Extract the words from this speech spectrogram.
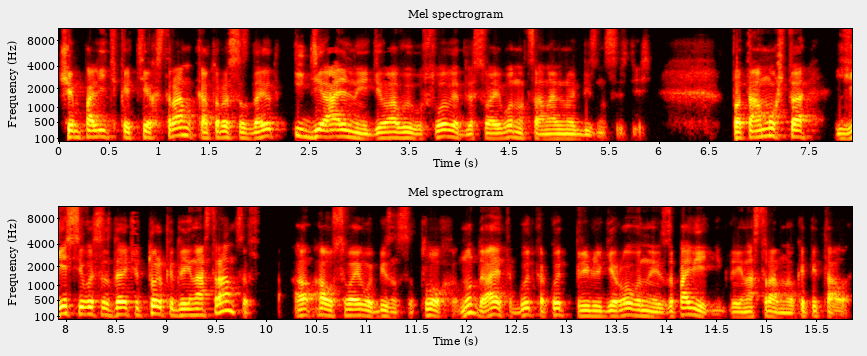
чем политика тех стран, которые создают идеальные деловые условия для своего национального бизнеса здесь. Потому что если вы создаете только для иностранцев, а, а у своего бизнеса плохо, ну да, это будет какой-то привилегированный заповедник для иностранного капитала.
